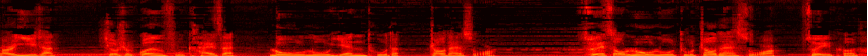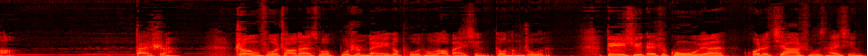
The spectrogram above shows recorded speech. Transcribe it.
而驿站就是官府开在陆路沿途的招待所，所以走陆路住招待所最可靠。但是啊，政府招待所不是每个普通老百姓都能住的，必须得是公务员或者家属才行。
